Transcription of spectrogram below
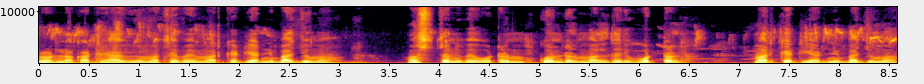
રોડના કાંઠે આવ્યું માથે ભાઈ માર્કેટ યાર્ડની બાજુમાં મસ્તની ભાઈ hotel, Gondal Maldhari hotel market યાર્ડની બાજુમાં.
